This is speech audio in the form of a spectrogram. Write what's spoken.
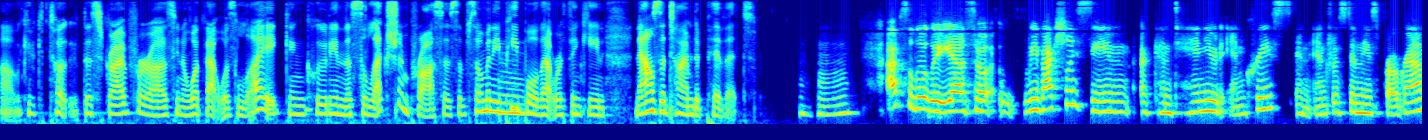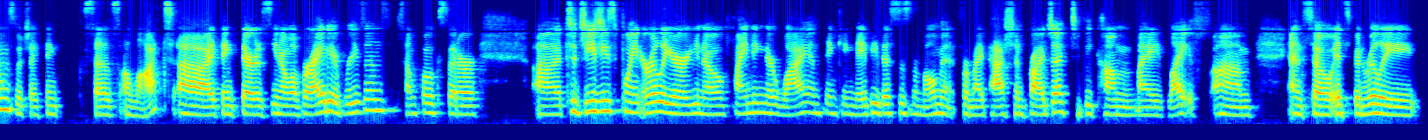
um, t- describe for us, you know, what that was like, including the selection process of so many mm. people that were thinking now's the time to pivot. Mm-hmm. Absolutely. Yeah. So we've actually seen a continued increase in interest in these programs, which I think says a lot. Uh, I think there's, you know, a variety of reasons. Some folks that are uh, to Gigi's point earlier, you know, finding their why and thinking maybe this is the moment for my passion project to become my life. Um, and so it's been really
